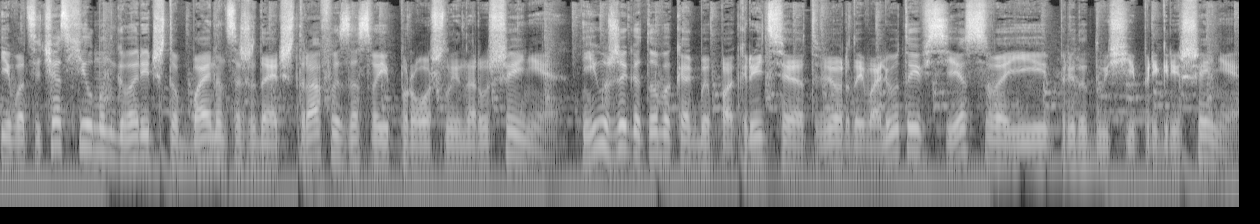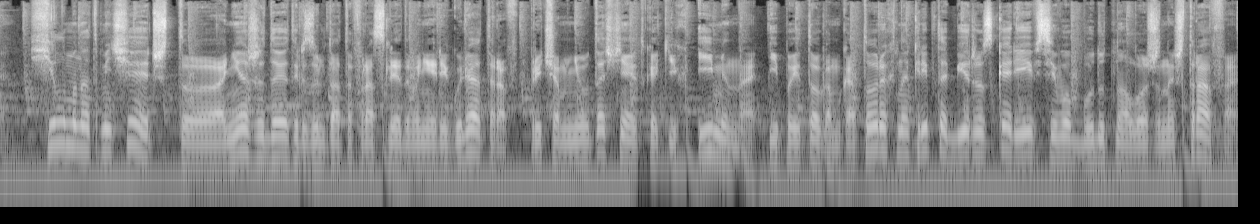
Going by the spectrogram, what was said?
И вот сейчас Хилман говорит, что Binance ожидает штрафы за свои прошлые нарушения и уже готова как бы покрыть покрыть твердой валютой все свои предыдущие прегрешения. Хилман отмечает, что они ожидают результатов расследования регуляторов, причем не уточняют, каких именно, и по итогам которых на криптобиржу, скорее всего, будут наложены штрафы.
